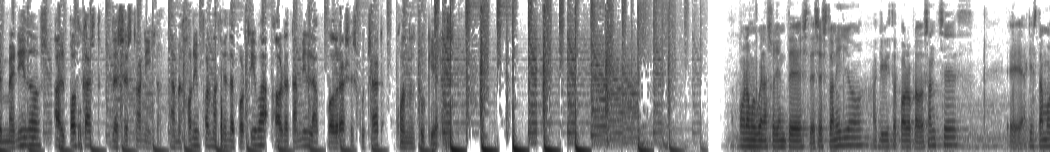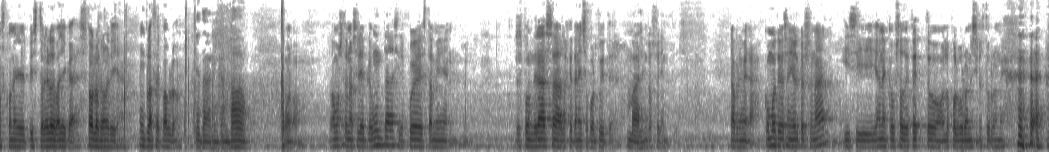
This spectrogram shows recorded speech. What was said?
Bienvenidos al podcast de Sexto Anillo. La mejor información deportiva ahora también la podrás escuchar cuando tú quieras. Hola, muy buenas oyentes de Sexto Anillo. Aquí Víctor Pablo Prado Sánchez. Eh, aquí estamos con el pistolero de Vallecas, Pablo Clavería. Un placer, Pablo. ¿Qué tal? Encantado. Bueno, vamos a hacer una serie de preguntas y después también responderás a las que te han hecho por Twitter. Vale. Los oyentes. La primera, ¿cómo te ves a nivel personal y si han causado efecto los polvorones y los turrones?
